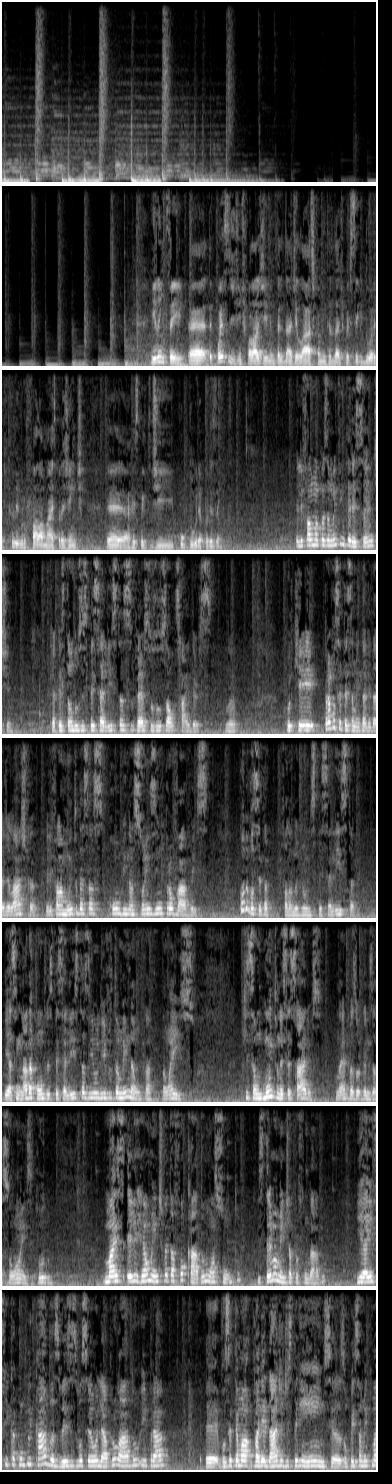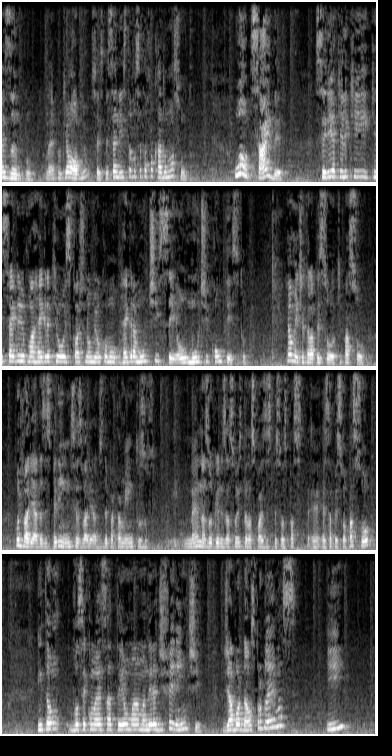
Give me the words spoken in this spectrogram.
E Lindsay, é, depois de a gente falar de mentalidade elástica, mentalidade perseguidora, o que, que o livro fala mais pra gente é, a respeito de cultura, por exemplo? Ele fala uma coisa muito interessante, que é a questão dos especialistas versus os outsiders, né? Porque para você ter essa mentalidade elástica, ele fala muito dessas combinações improváveis. Quando você está falando de um especialista, e assim, nada contra especialistas e o livro também não, tá? Não é isso. Que são muito necessários, né, para as organizações e tudo. Mas ele realmente vai estar tá focado num assunto extremamente aprofundado. E aí fica complicado às vezes você olhar para o lado e para é, você ter uma variedade de experiências, um pensamento mais amplo, né? Porque é óbvio, você é especialista, você está focado no assunto. O outsider seria aquele que, que segue uma regra que o Scott nomeou como regra multi-C ou multi-contexto. Realmente aquela pessoa que passou por variadas experiências, variados departamentos, né, nas organizações pelas quais as pessoas, é, essa pessoa passou. Então você começa a ter uma maneira diferente de abordar os problemas e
